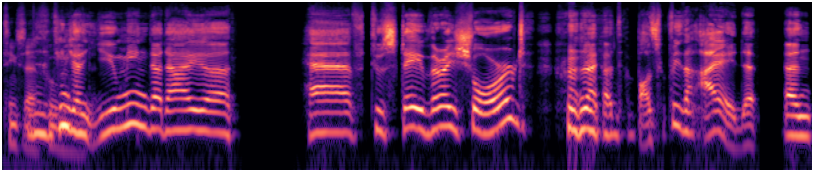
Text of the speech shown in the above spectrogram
听起来听起来，you mean that I、uh, have to stay very short，保持非常矮的，and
